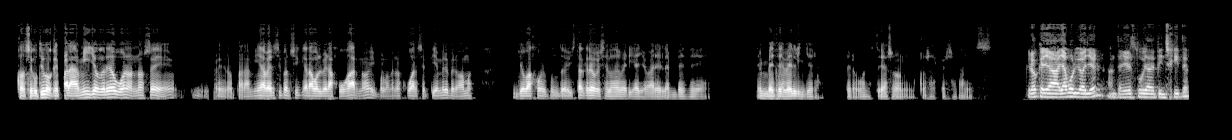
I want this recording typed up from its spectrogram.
consecutivo, que para mí yo creo, bueno, no sé, ¿eh? pero para mí a ver si consigue ahora volver a jugar, ¿no? Y por lo menos jugar septiembre, pero vamos, yo bajo mi punto de vista creo que se lo debería llevar él en vez de en vez de Bellinger. Pero bueno, esto ya son cosas personales. Creo que ya, ya volvió ayer, anteayer estuvo ya de pinch hitter,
